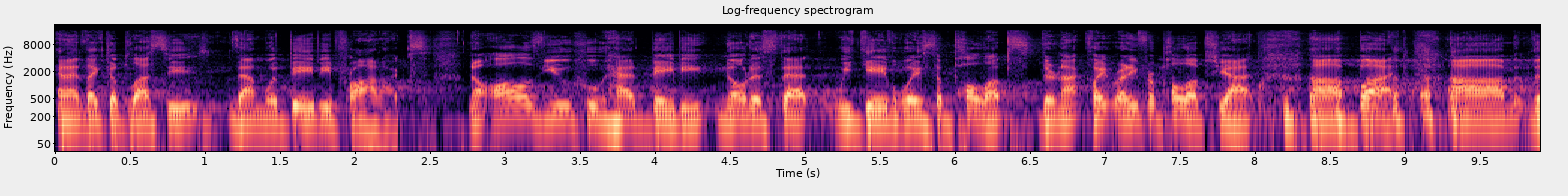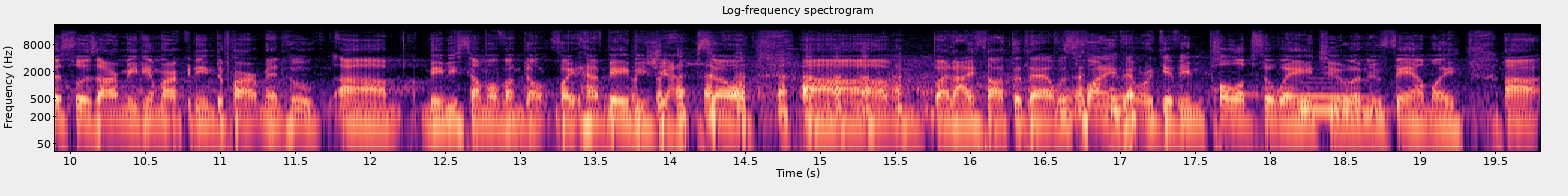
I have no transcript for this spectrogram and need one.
and I'd like to bless these, them with baby products. Now, all of you who had baby, notice that we gave away some pull ups. They're not quite ready for pull ups yet, uh, but um, this was our media marketing department who um, maybe some of them don't quite have babies yet. So, um, but I thought that that was funny that we're giving pull ups away to a new family. Uh,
